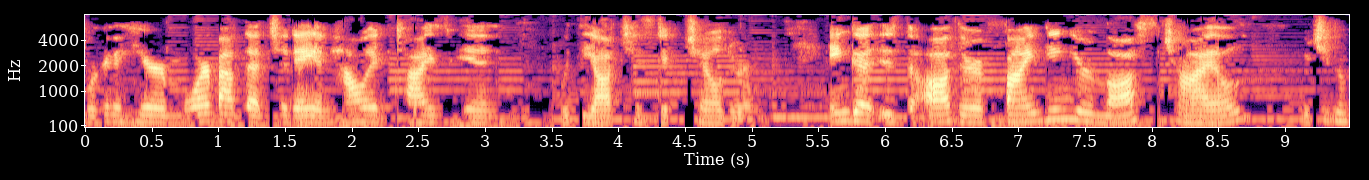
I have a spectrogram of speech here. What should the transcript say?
We're going to hear more about that today and how it ties in with the autistic children. Inga is the author of Finding Your Lost Child, which you can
